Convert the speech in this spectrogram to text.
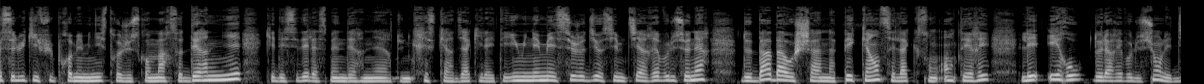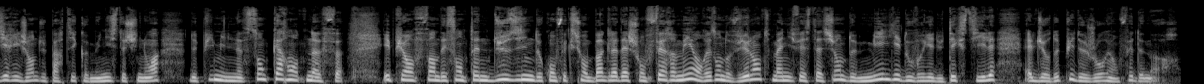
celui qui fut premier ministre jusqu'en mars dernier, qui est décédé la semaine dernière d'une crise cardiaque. Il a été inhumé ce jeudi au cimetière révolutionnaire de Babaoshan à Pékin. C'est là que sont enterrés les héros de la révolution, les dirigeants du Parti communiste chinois depuis 1949. Et puis enfin, des centaines d'usines de confection au Bangladesh ont fermé en raison de violentes manifestations de milliers d'ouvriers du textile. Elles durent depuis deux jours et ont fait deux morts.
